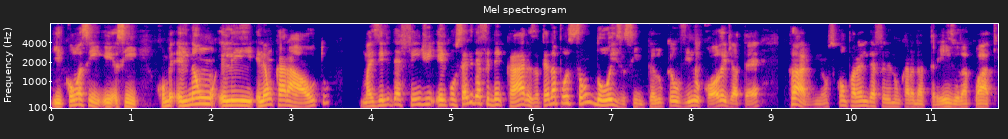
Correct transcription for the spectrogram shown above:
E como assim, assim, como ele não, ele, ele é um cara alto, mas ele defende, ele consegue defender caras até da posição 2, assim, pelo que eu vi no college até. Claro, não se compara ele defendendo um cara da 3 ou da 4,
